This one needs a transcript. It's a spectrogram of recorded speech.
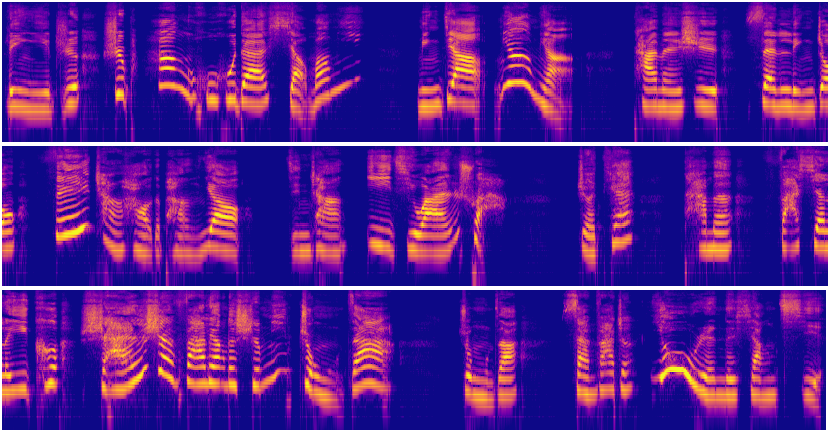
另一只是胖乎乎的小猫咪，名叫妙妙。它们是森林中非常好的朋友，经常一起玩耍。这天，它们。发现了一颗闪闪发亮的神秘种子，种子散发着诱人的香气。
